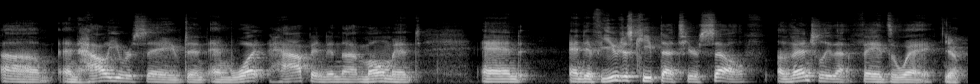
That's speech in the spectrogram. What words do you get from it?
um, and how you were saved and, and what happened in that moment, and and if you just keep that to yourself, eventually that fades away. Yeah.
